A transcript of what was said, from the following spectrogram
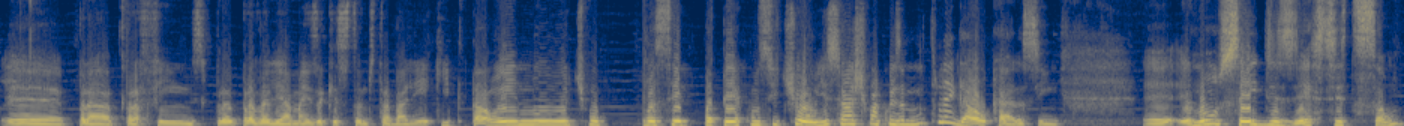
é, para fins, para avaliar mais a questão de trabalho em equipe e tal, e no último você papeia com o CTO. Isso eu acho uma coisa muito legal, cara, assim, é, eu não sei dizer se são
